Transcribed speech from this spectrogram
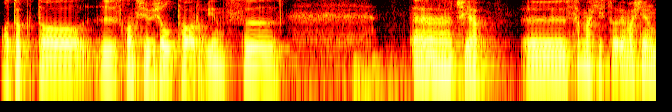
o to kto, y, skąd się wziął Thor, więc y, y, czy ja sama historia właśnie,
